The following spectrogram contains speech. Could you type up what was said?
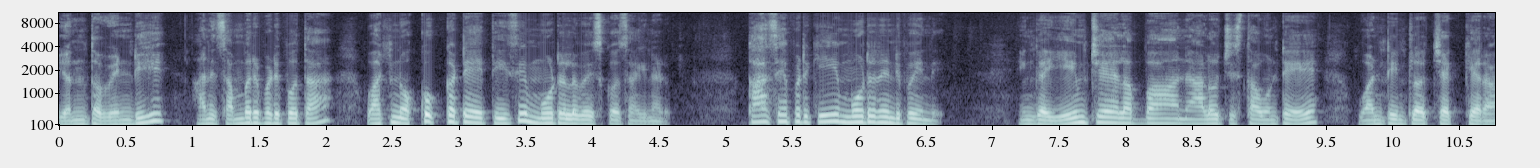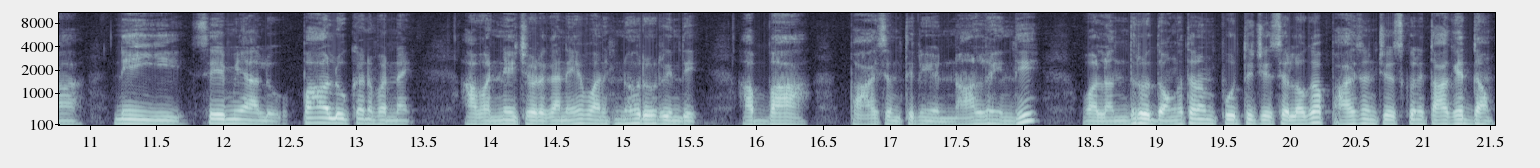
ఎంత వెండి అని సంబరపడిపోతా వాటిని ఒక్కొక్కటే తీసి మూటలు వేసుకోసాగినాడు. కాసేపటికి మూట నిండిపోయింది. ఇంకా ఏం చేయాలబ్బా అని ఆలోచిస్తూ ఉంటే వంటింట్లో చక్కెర నెయ్యి సేమియాలు పాలు కనబడినాయి. అవన్నీ చూడగానే వానికి నోరూరింది. అబ్బా పాయసం తిని ఎన్నాళ్ళయింది? వాళ్ళందరూ దొంగతనం పూర్తి చేసేలోగా పాయసం చేసుకుని తాగేద్దాం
